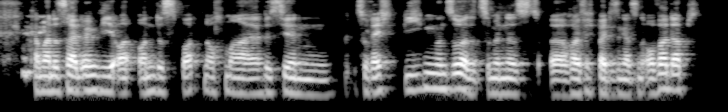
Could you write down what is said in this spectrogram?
kann man das halt irgendwie on, the spot nochmal ein bisschen zurechtbiegen und so. Also zumindest äh, häufig bei diesen ganzen Overdubs,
